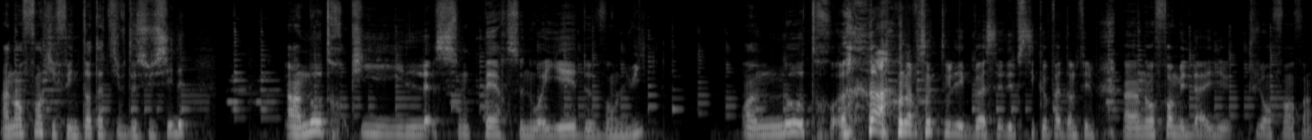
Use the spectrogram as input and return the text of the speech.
un enfant qui fait une tentative de suicide, un autre qui laisse son père se noyer devant lui, un autre... on a l'impression que tous les gosses, c'est des psychopathes dans le film. Un enfant, mais là, il est plus enfant, enfin,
